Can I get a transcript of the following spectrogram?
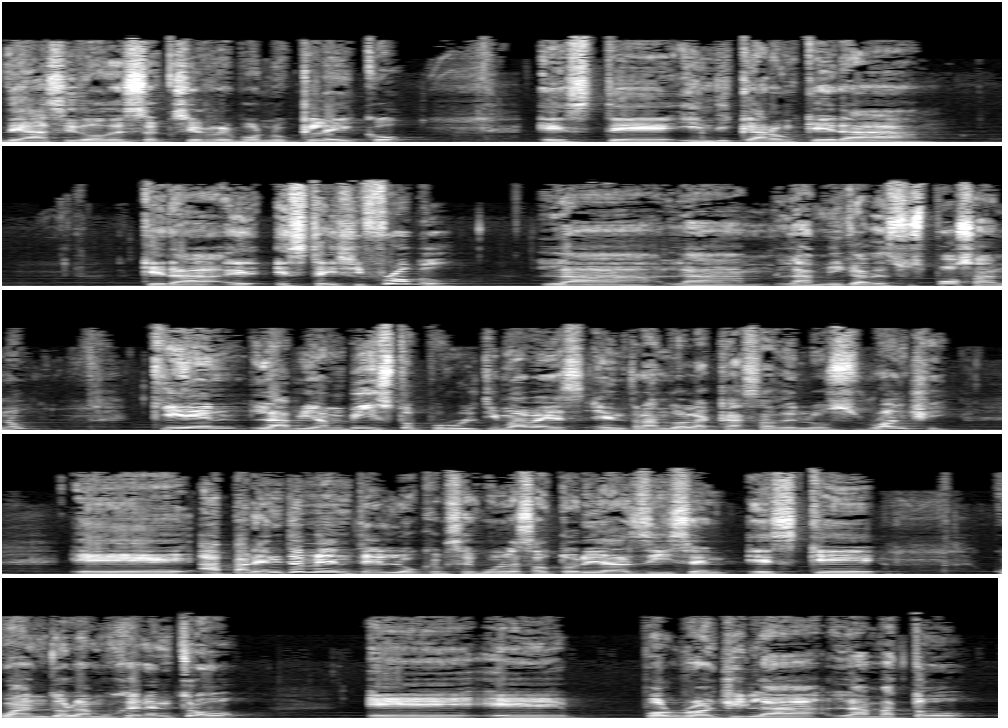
de ácido desoxirribonucleico, este, indicaron que era, que era eh, Stacy Frobel, la, la, amiga de su esposa, ¿no? Quien la habían visto por última vez entrando a la casa de los Runchy. Eh, aparentemente, lo que según las autoridades dicen es que cuando la mujer entró, eh, Paul Runchy la, la mató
